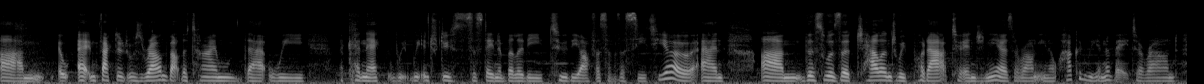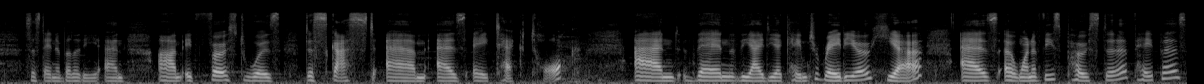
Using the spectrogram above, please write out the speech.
um, in fact, it was around about the time that we connect, we, we introduced sustainability to the office of the CTO, and um, this was a challenge we put out to engineers around, you know, how could we innovate around sustainability? And um, it first was discussed um, as a tech talk. And then the idea came to radio here as one of these poster papers.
